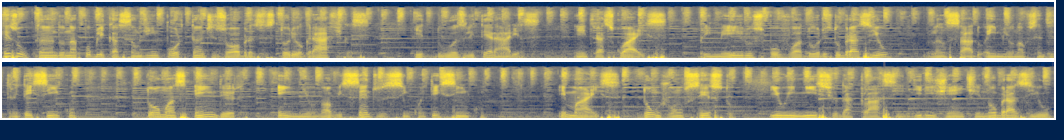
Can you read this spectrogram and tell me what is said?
resultando na publicação de importantes obras historiográficas e duas literárias, entre as quais Primeiros Povoadores do Brasil, lançado em 1935, Thomas Ender, em 1955, e mais Dom João VI e o início da classe dirigente no Brasil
